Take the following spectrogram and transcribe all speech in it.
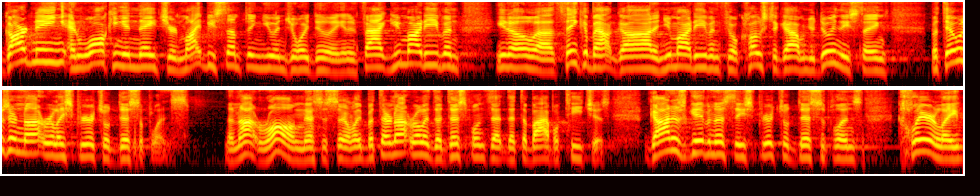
gardening and walking in nature might be something you enjoy doing. And in fact, you might even, you know, uh, think about God and you might even feel close to God when you're doing these things. But those are not really spiritual disciplines. They're not wrong necessarily, but they're not really the disciplines that, that the Bible teaches. God has given us these spiritual disciplines clearly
